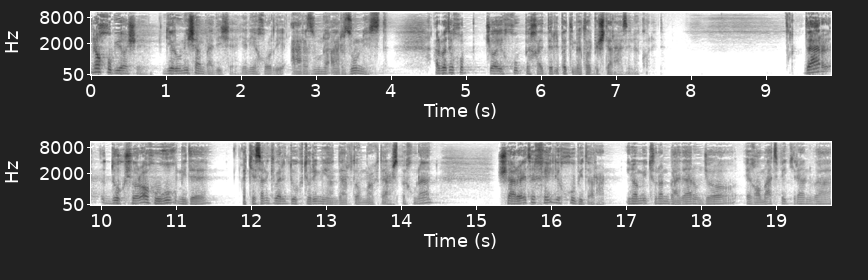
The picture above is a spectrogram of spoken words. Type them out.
اینا خوبیاشه. گرونیش هم بدیشه. یعنی خورده ارزون ارزون نیست. البته خب جای خوب بخواید برید باید مقدار بیشتر هزینه کنید. در دکترا حقوق میده. و کسانی که برای دکتری میان در دانمارک درس بخونن شرایط خیلی خوبی دارن. اینا می‌تونن بعدا اونجا اقامت بگیرن و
